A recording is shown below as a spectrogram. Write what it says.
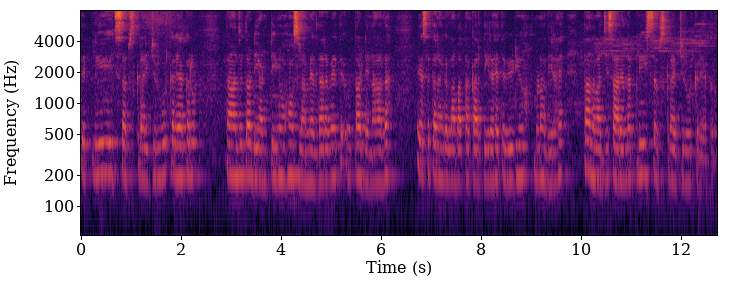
ਤੇ ਪਲੀਜ਼ ਸਬਸਕ੍ਰਾਈਬ ਜ਼ਰੂਰ ਕਰਿਆ ਕਰੋ ਤਾਂ ਜੋ ਤੁਹਾਡੀ ਆਂਟੀ ਨੂੰ ਹੌਸਲਾ ਮਿਲਦਾ ਰਹੇ ਤੇ ਉਹ ਤੁਹਾਡੇ ਨਾਲ ਇਸੇ ਤਰ੍ਹਾਂ ਗੱਲਾਂ ਬਾਤਾਂ ਕਰਦੀ ਰਹੇ ਤੇ ਵੀਡੀਓ ਬਣਾਉਂਦੀ ਰਹੇ। ਧੰਨਵਾਦ ਜੀ ਸਾਰਿਆਂ ਦਾ। ਪਲੀਜ਼ ਸਬਸਕ੍ਰਾਈਬ ਜ਼ਰੂਰ ਕਰਿਆ ਕਰੋ।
